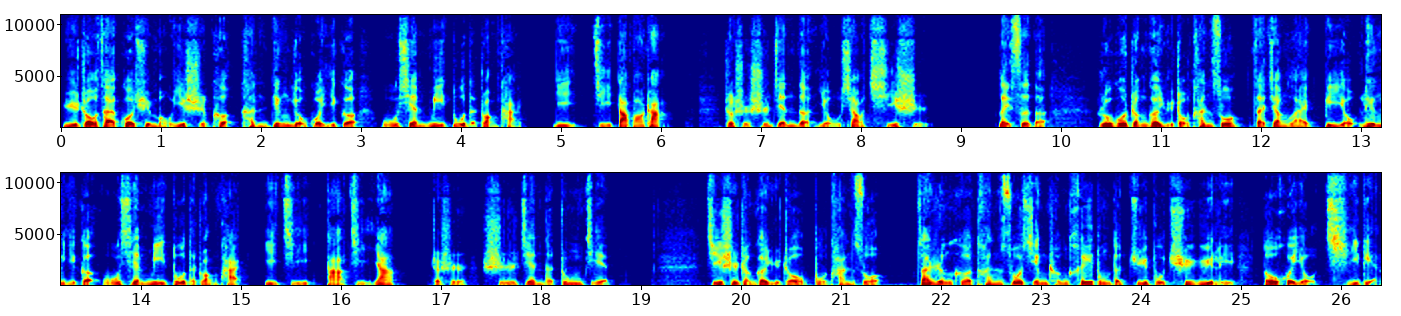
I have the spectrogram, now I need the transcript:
宇宙在过去某一时刻肯定有过一个无限密度的状态，E 即大爆炸，这是时间的有效起始。类似的，如果整个宇宙坍缩，在将来必有另一个无限密度的状态，E 即大挤压，这是时间的终结。即使整个宇宙不坍缩，在任何坍缩形成黑洞的局部区域里，都会有起点。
